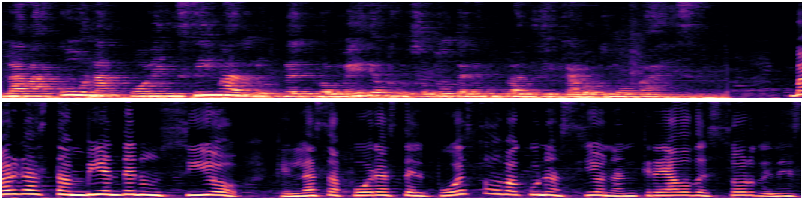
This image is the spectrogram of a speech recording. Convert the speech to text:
La vacuna por encima del promedio que nosotros tenemos planificado como país. Vargas también denunció que en las afueras del puesto de vacunación han creado desórdenes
